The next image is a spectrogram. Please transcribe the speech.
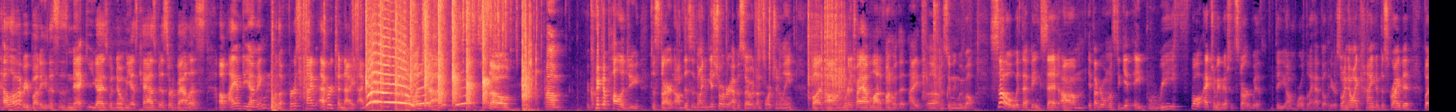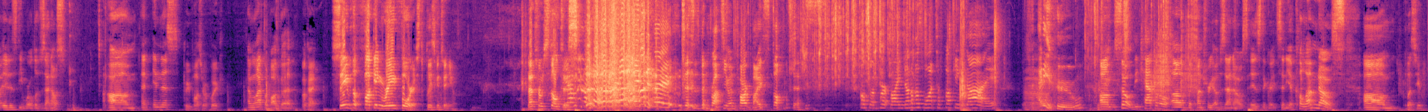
Right, hello everybody. This is Nick. You guys would know me as Casbus or Valis. Um, I am DMing for the first time ever tonight. I'm one shot. So, um, a quick apology to start. Um, this is going to be a shorter episode, unfortunately, but um, we're gonna try to have a lot of fun with it. I, uh, I'm assuming we will. So, with that being said, um, if everyone wants to give a brief, well, actually, maybe I should start with the um, world that I have built here. So I know I kind of described it, but it is the world of Xenos. Um, and in this, Can we pause real quick? I'm gonna have to pause. Go ahead. Okay. Save the fucking rainforest. Please continue. That's from Stultus. this has been brought to you in part by Stultus. Also, in part by none of us want to fucking die. Anywho, um, so the capital of the country of Xenos is the great city of Kalemnos. Um, Bless you.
